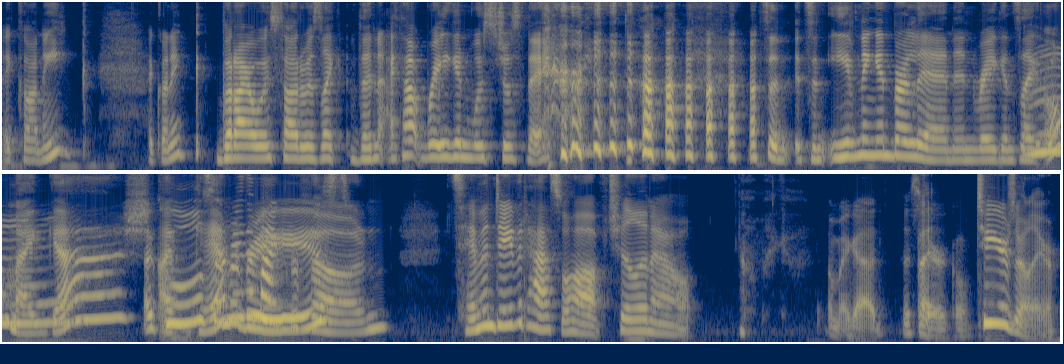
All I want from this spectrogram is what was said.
iconic. iconic. But I always thought it was like then I thought Reagan was just there. it's an it's an evening in Berlin, and Reagan's like, "Oh my Mm, gosh, a cool I've hand me summer the breeze." microphone." It's him and David Hasselhoff chilling out. oh my god, Oh my god! hysterical. Two years earlier.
